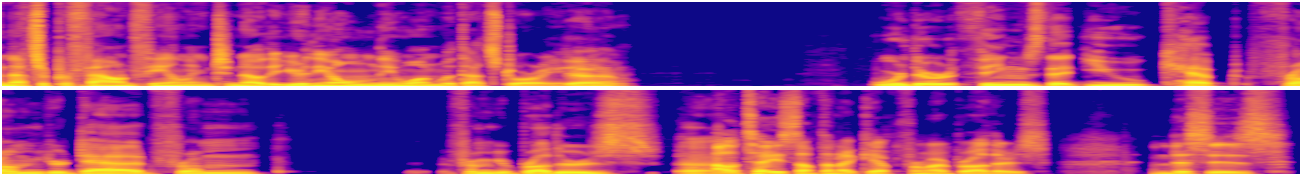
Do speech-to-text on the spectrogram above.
And that's a profound feeling to know that you're the only one with that story. Yeah. you. Were there things that you kept from your dad, from from your brothers? Uh, I'll tell you something I kept from my brothers, and this is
